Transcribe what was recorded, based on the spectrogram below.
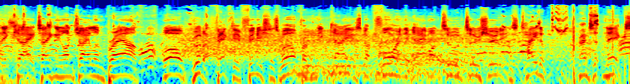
Nick Kay taking on Jaylen Brown. Oh, good effective finish as well from Nick Kay, who's got four in the game on two of two shootings. Tatum grabs it next.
